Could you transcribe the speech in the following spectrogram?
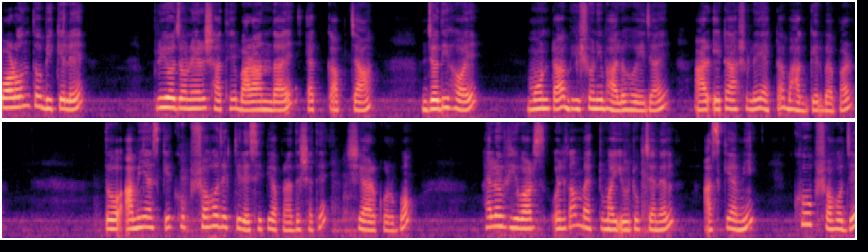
পড়ন্ত বিকেলে প্রিয়জনের সাথে বারান্দায় এক কাপ চা। যদি হয়, মনটা ভীষণই ভালো হয়ে যায়। আর এটা আসলে একটা ভাগ্যের ব্যাপার। তো আমি আজকে খুব সহজ একটি রেসিপি আপনাদের সাথে শেয়ার করব। Hello viewers welcome back to my YouTube channel আজকে আমি খুব সহজে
